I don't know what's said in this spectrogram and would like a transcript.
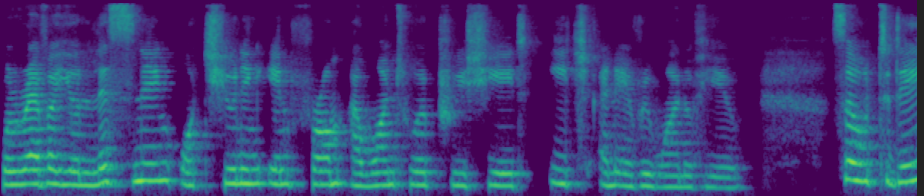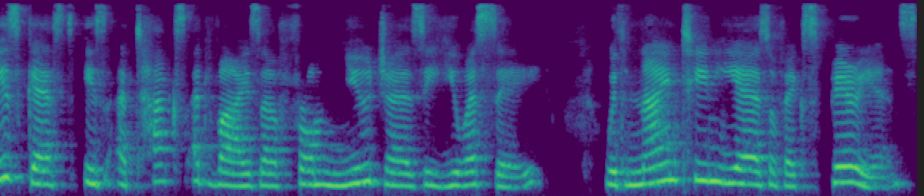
Wherever you're listening or tuning in from, I want to appreciate each and every one of you. So, today's guest is a tax advisor from New Jersey, USA. With 19 years of experience,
